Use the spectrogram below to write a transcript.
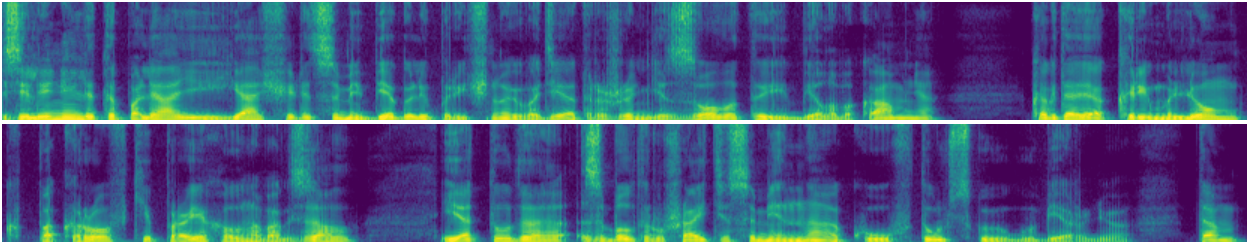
Зеленели тополя и ящерицами бегали по речной воде отражения золота и белого камня. Когда я Кремлем к Покровке проехал на вокзал и оттуда с Болтрушайтисами на Аку в Тульскую губернию, там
